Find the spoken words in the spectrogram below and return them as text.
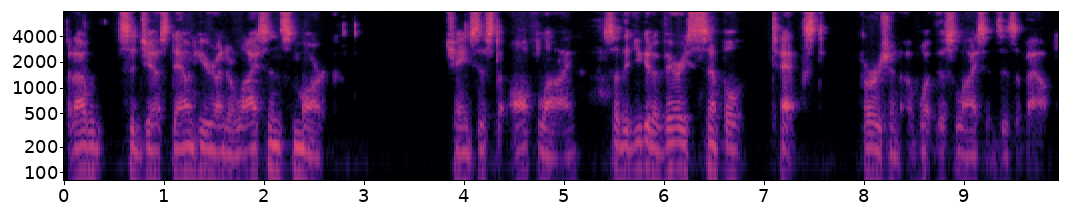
but I would suggest down here under license mark, change this to offline so that you get a very simple text version of what this license is about.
